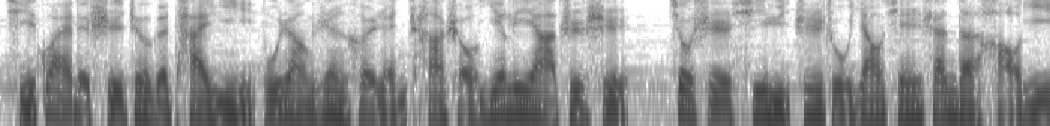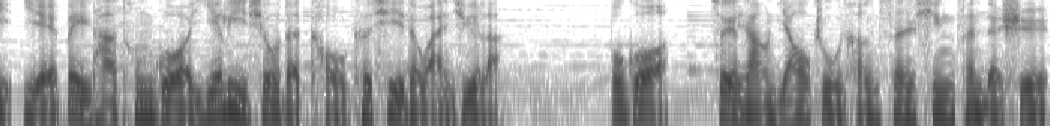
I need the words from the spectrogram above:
奇怪的是，这个太一不让任何人插手耶利亚之事，就是西域之主妖仙山的好意，也被他通过耶利秀的口客气的婉拒了。不过，最让妖主恒森兴奋的是。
